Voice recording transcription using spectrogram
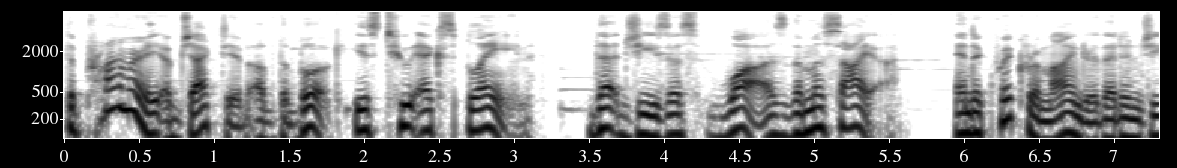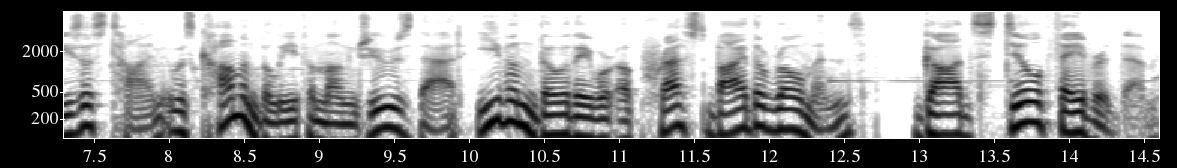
The primary objective of the book is to explain that Jesus was the Messiah. And a quick reminder that in Jesus' time it was common belief among Jews that, even though they were oppressed by the Romans, God still favored them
